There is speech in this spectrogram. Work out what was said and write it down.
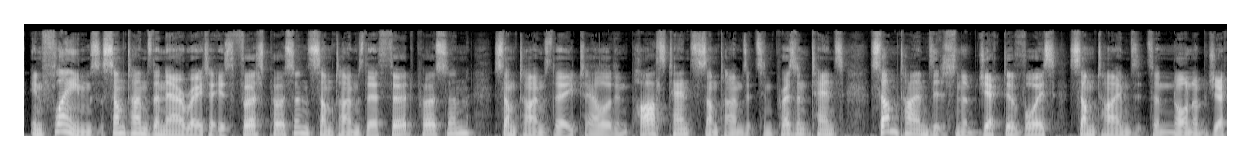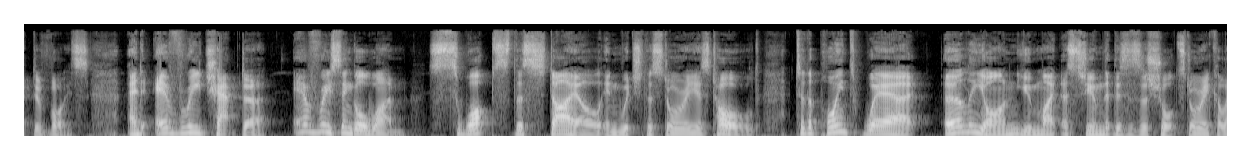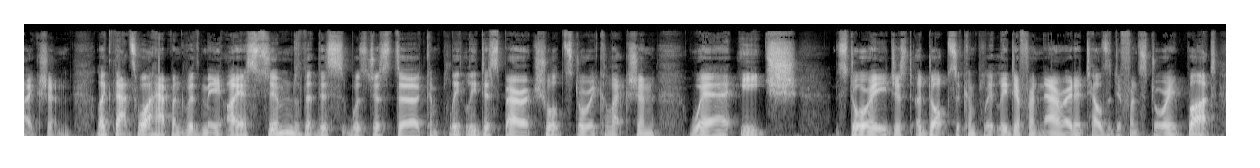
In Flames, sometimes the narrator is first person, sometimes they're third person, sometimes they tell it in past tense, sometimes it's in present tense, sometimes it's an objective voice, sometimes it's a non objective voice. And every chapter every single one swaps the style in which the story is told to the point where early on you might assume that this is a short story collection. Like that's what happened with me. I assumed that this was just a completely disparate short story collection where each story just adopts a completely different narrator, tells a different story, but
